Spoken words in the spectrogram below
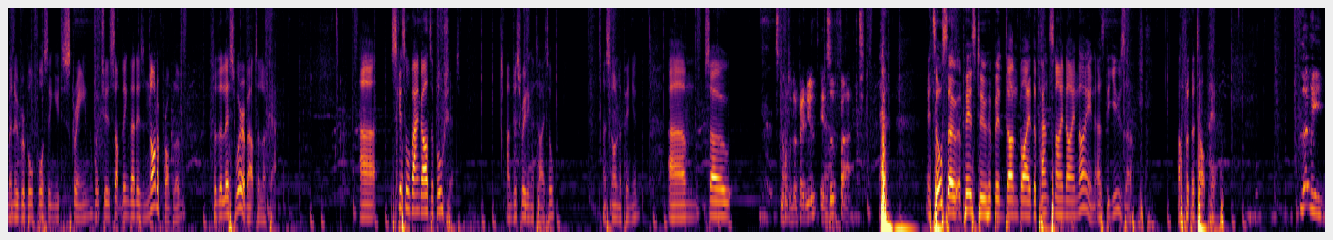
maneuverable, forcing you to screen, which is something that is not a problem for the list we're about to look at. Uh, Skittle Vanguards are bullshit. I'm just reading a title. That's not an opinion. Um, so It's not an opinion; it's a fact. it also appears to have been done by the Pants 999 as the user, up at the top here. Let me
